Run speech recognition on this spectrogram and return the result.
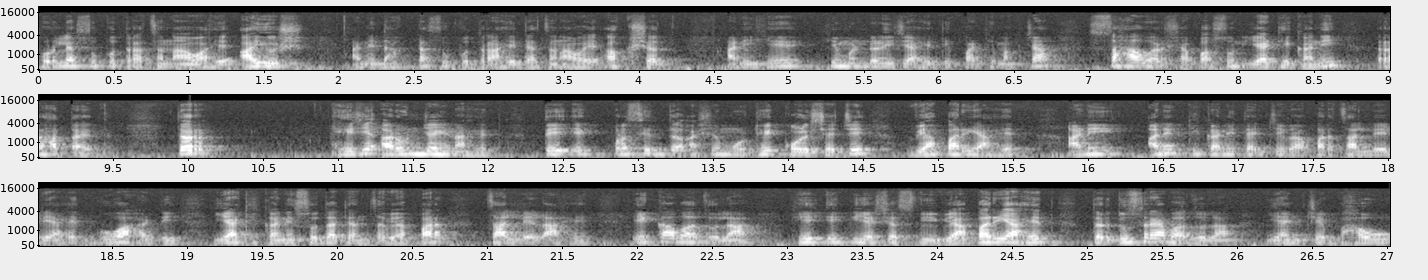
थोरल्या सुपुत्राचं नाव आहे आयुष. आणि धाकटा सुपुत्र आहे त्याचं नाव आहे अक्षत. आणि हे ही मंडळी जी आहे ती पाठीमागच्या सहा वर्षापासून या ठिकाणी राहत आहेत तर हे जे अरुण जैन आहेत ते एक प्रसिद्ध असे मोठे कोळशाचे व्यापारी आहेत आणि अनेक ठिकाणी त्यांचे व्यापार चाललेले आहेत. गुवाहाटी या ठिकाणी सुद्धा त्यांचा व्यापार चाललेला आहे. एका बाजूला हे एक यशस्वी व्यापारी आहेत तर दुसऱ्या बाजूला यांचे भाऊ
